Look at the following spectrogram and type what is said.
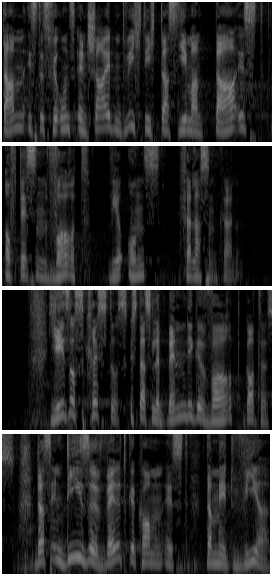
dann ist es für uns entscheidend wichtig, dass jemand da ist, auf dessen Wort wir uns verlassen können. Jesus Christus ist das lebendige Wort Gottes, das in diese Welt gekommen ist, damit wir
